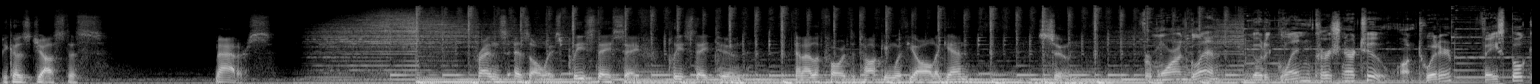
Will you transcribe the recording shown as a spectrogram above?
Because justice matters. Friends, as always, please stay safe, please stay tuned, and I look forward to talking with you all again soon. For more on Glenn, go to Glenn Kirschner 2 on Twitter, Facebook,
